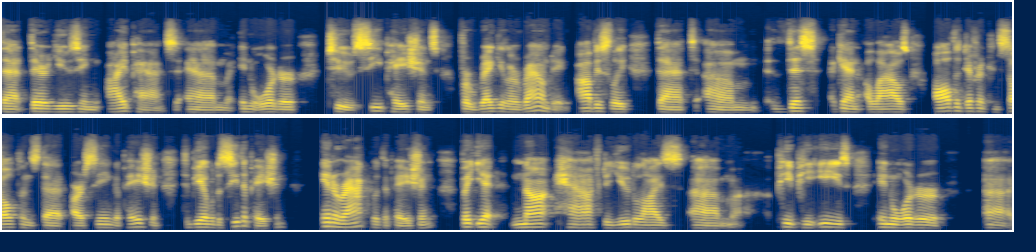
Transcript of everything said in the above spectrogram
that they're using iPads um, in order to see patients for regular rounding. Obviously, that um, this again allows all the different consultants that are seeing a patient to be able to see the patient, interact with the patient, but yet not have to utilize um, PPEs in order uh,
